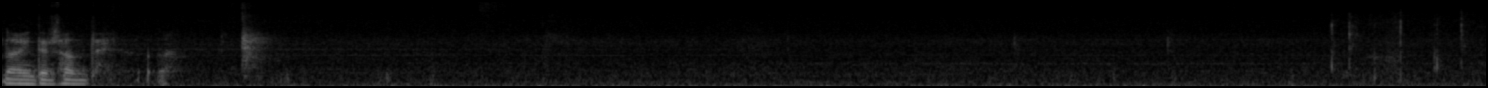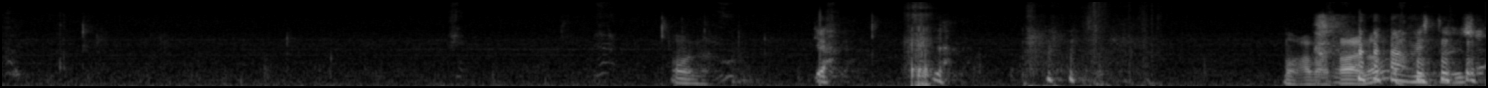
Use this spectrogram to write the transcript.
Nada interesante. Oh, no. Ya. Ya. Mola patada, ¿no? ¿Has visto eso?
